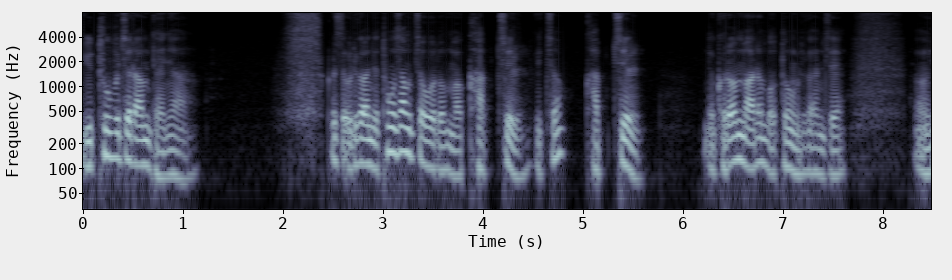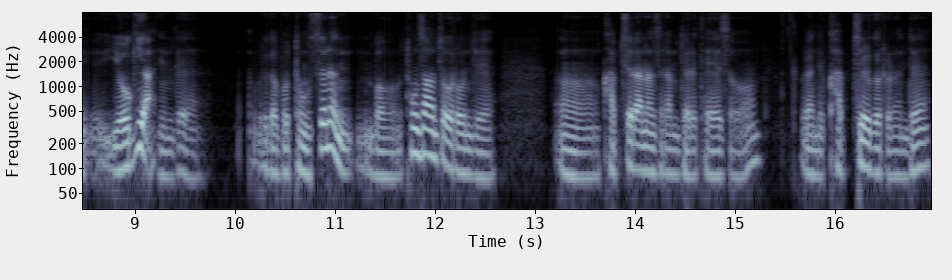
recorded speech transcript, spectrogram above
유튜브 질 하면 되냐? 그래서 우리가 이제 통상적으로 뭐 갑질, 있죠? 갑질. 그런 말은 보통 우리가 이제 어, 욕이 아닌데 우리가 보통 쓰는 뭐 통상적으로 이제 어, 갑질하는 사람들에 대해서 우리가 이제 갑질 그러는데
